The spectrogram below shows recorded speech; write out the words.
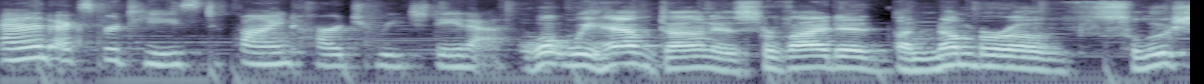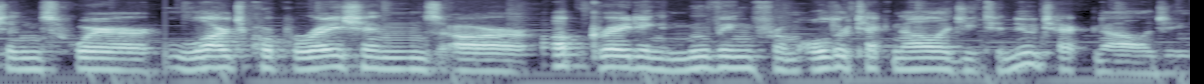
and expertise to find hard to reach data? What we have done is provided a number of solutions where large corporations are upgrading and moving from older technology to new technology.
